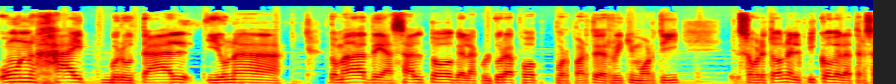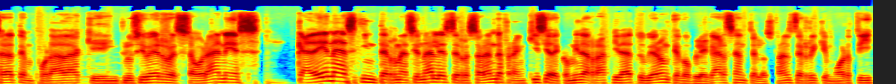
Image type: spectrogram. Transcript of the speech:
un hype brutal y una tomada de asalto de la cultura pop por parte de Ricky Morty, sobre todo en el pico de la tercera temporada, que inclusive restaurantes cadenas internacionales de restaurante franquicia de comida rápida tuvieron que doblegarse ante los fans de Ricky Morty.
